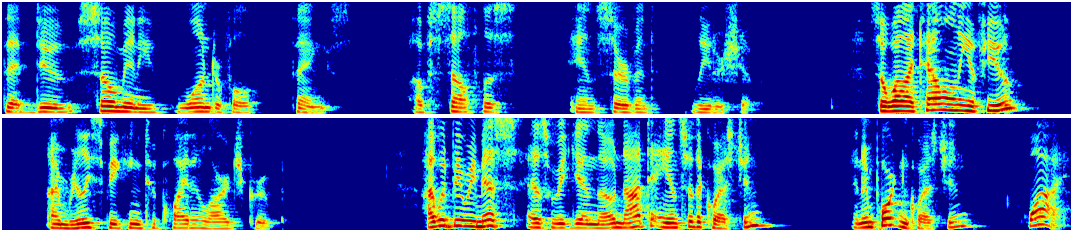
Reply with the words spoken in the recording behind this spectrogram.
that do so many wonderful things of selfless and servant leadership. So while I tell only a few, I'm really speaking to quite a large group. I would be remiss as we begin, though, not to answer the question, an important question why?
